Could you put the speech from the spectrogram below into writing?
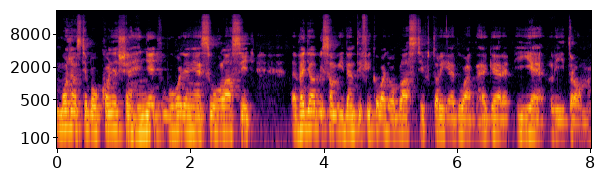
môžem s tebou konečne hneď v úvode nesúhlasiť vedel by som identifikovať oblasti, v ktorých Eduard Heger je lídrom.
